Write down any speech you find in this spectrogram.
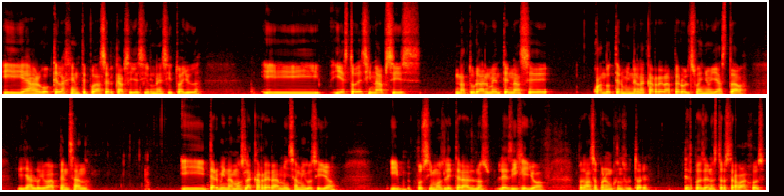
y algo que la gente pueda acercarse y decir necesito ayuda. Y, y esto de sinapsis naturalmente nace cuando terminé la carrera, pero el sueño ya estaba y ya lo iba pensando. Y terminamos la carrera, mis amigos y yo, y pusimos literal, nos, les dije yo, pues vamos a poner un consultorio. Después de nuestros trabajos,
